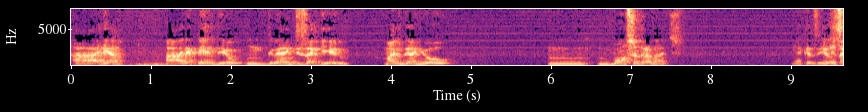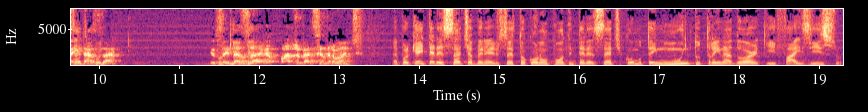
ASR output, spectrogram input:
a, área, a área perdeu um grande zagueiro, mas ganhou um, um bom centroavante. É, quer dizer, eu saí da zaga, eu saí da zaga para jogar de centroavante. É porque é interessante, Benedito, você tocou num ponto interessante, como tem muito treinador que faz isso,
